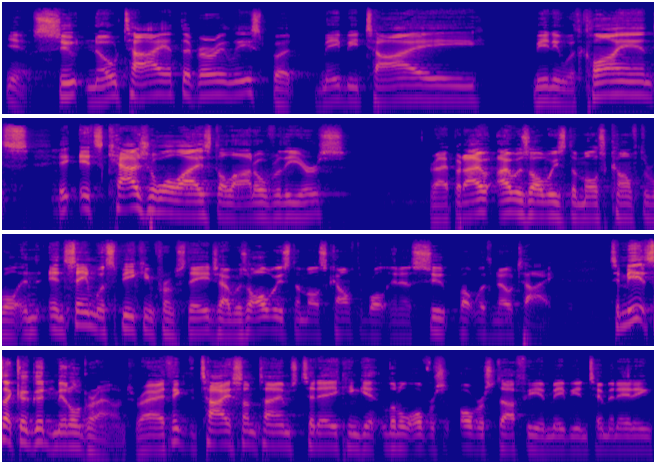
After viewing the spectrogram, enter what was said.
you know suit no tie at the very least, but maybe tie meeting with clients. It, it's casualized a lot over the years right? But I, I was always the most comfortable, and, and same with speaking from stage. I was always the most comfortable in a suit, but with no tie. To me, it's like a good middle ground, right? I think the tie sometimes today can get a little over over stuffy and maybe intimidating,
